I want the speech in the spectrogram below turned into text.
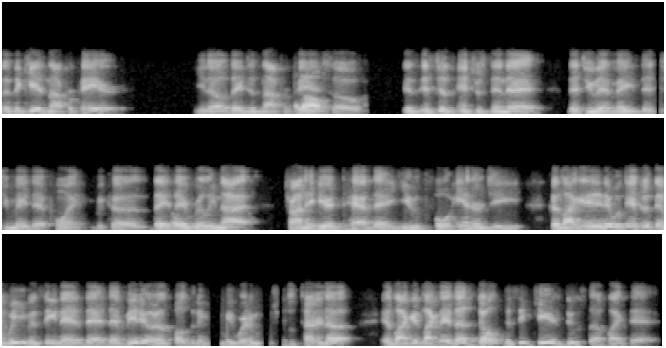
the the kids not prepared. You know, they just not prepared. So it's it's just interesting that that you had made that you made that point because they they really not trying to hear have that youthful energy because like and it was interesting we even seen that that that video that was posted in me where them kids was turning up it's like it's like they, that's dope to see kids do stuff like that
